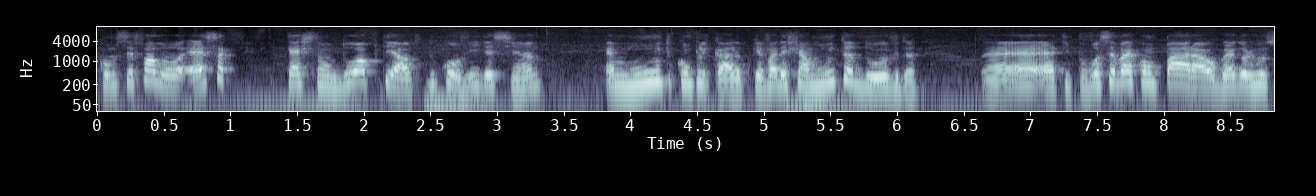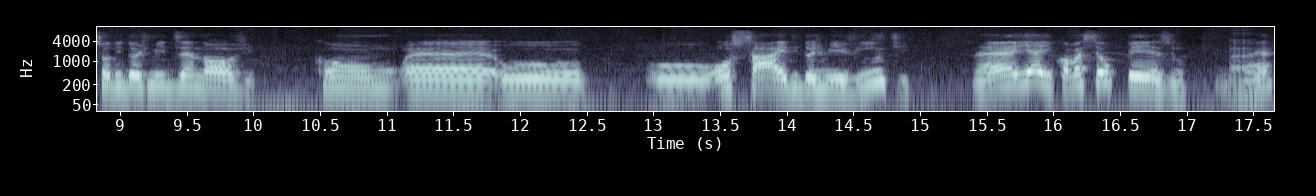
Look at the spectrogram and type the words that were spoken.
como você falou, essa questão do opt-out do Covid esse ano é muito complicada, porque vai deixar muita dúvida. Né? É tipo, você vai comparar o Gregory Rousseau de 2019 com é, o, o Osai de 2020, né? E aí, qual vai ser o peso? É. Né?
